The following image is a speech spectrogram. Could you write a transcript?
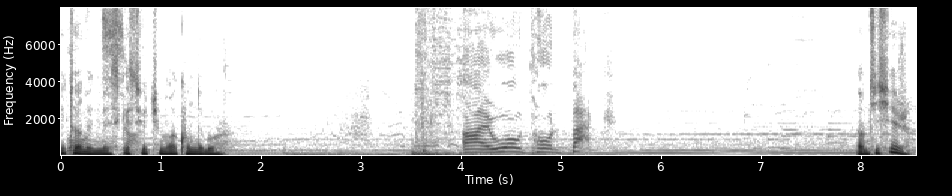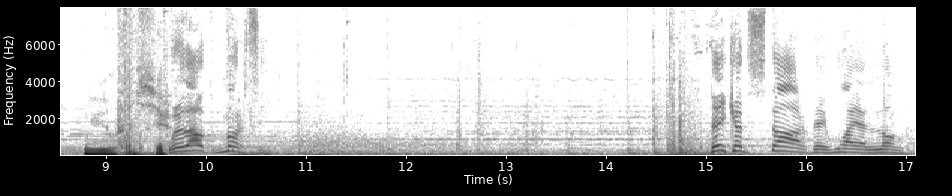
Et toi, son, qu'est-ce que tu me racontes de beau. Un petit siège Oui, on fait un petit siège. Without mercy. They can starve a while longer.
